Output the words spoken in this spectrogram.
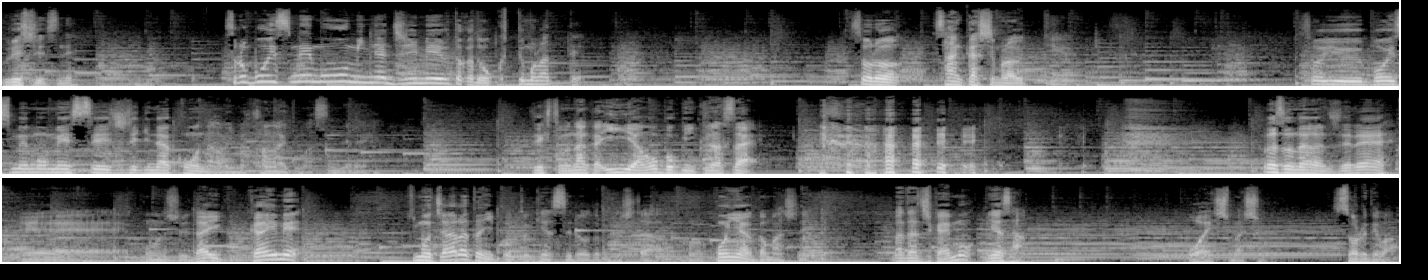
嬉しいですね。そのボイスメモをみんな G メールとかで送ってもらって。それを参加してもらうっていう。そういうボイスメモメッセージ的なコーナーを今考えてますんでね。ぜひともなんかいい案を僕にください。まあそんな感じでね、えー今週第1回目。気持ち新たにポッドキャストでお届けしたこの今夜は我慢しないで。また次回も皆さんお会いしましょう。それでは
